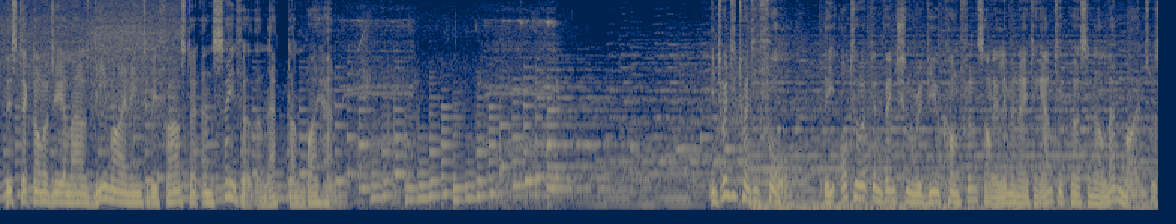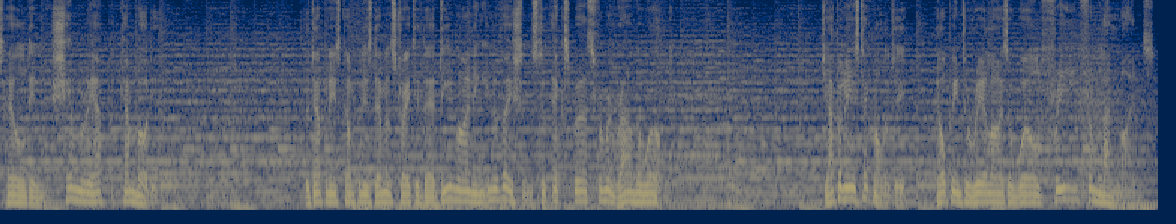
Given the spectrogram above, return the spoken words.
This technology allows demining to be faster and safer than that done by hand. In 2024, the Ottawa Convention Review Conference on Eliminating Anti-Personnel Landmines was held in Siem Reap, Cambodia. The Japanese companies demonstrated their demining innovations to experts from around the world. Japanese technology helping to realize a world free from landmines.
